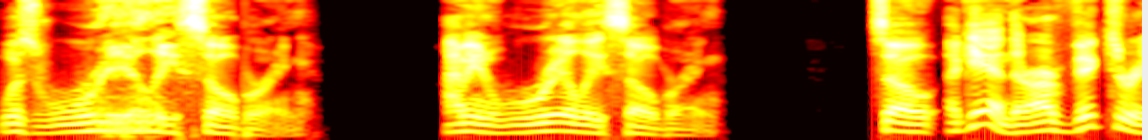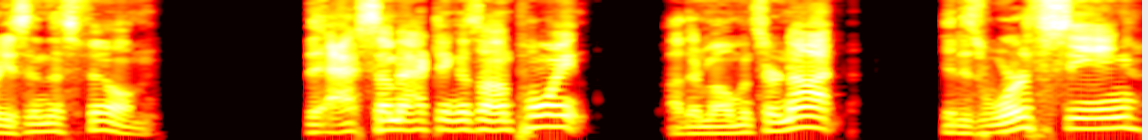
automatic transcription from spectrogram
was really sobering. I mean, really sobering. So again, there are victories in this film. The act, some acting is on point, other moments are not. It is worth seeing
